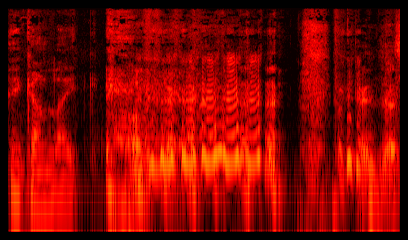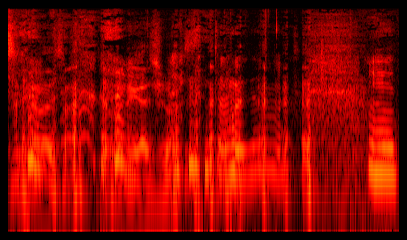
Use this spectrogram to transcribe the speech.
they can like. Okay. okay, じゃあ杉山さんお願いします。 えーっ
